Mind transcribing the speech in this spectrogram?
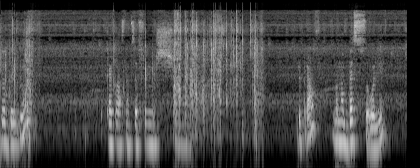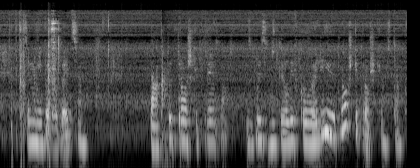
додаю. Така класна ця суміш е, приправ. Вона без солі. Це мені подобається. Так, тут трошки треба збризгнути оливковою олією. Трошки-трошки ось так.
